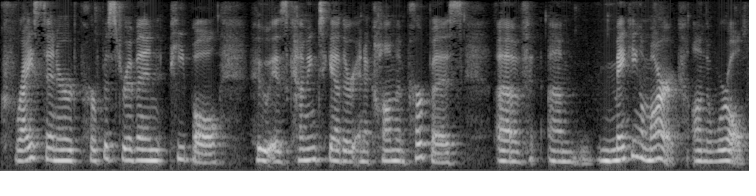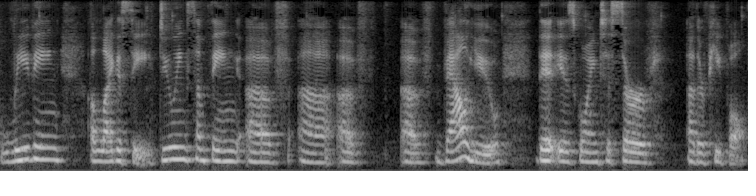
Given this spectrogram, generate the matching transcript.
Christ centered, purpose driven people who is coming together in a common purpose of um, making a mark on the world, leaving a legacy, doing something of, uh, of of value that is going to serve other people.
